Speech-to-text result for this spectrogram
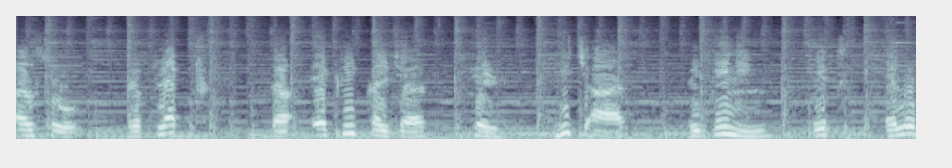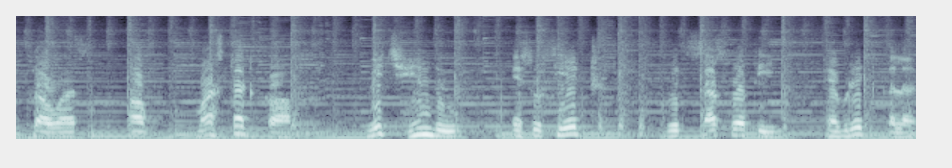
also reflect the agriculture field which are ripening with yellow flowers of mustard crop which Hindu associate with Saraswati favorite color.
